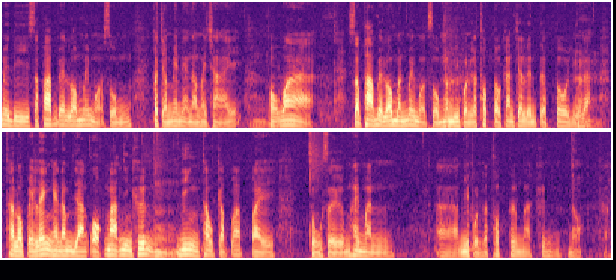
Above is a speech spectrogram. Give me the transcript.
ไม่ดี สภาพแวดล้อมไม่เหมาะสม ก็จะไม่แนะนำให้ใช้ เพราะว่าสภาพแวดล้อมมันไม่เหมาะสม มันมีผลกระทบต่อการเจริญเติบโตอยู่แล้ว ถ้าเราไปเร่งให้น้ำยางออกมากยิ่งขึ้นอืมยิ่งเท่ากับว่าไปส่งเสริมให้มันอ่ามีผลกระทบเพิ่มมากขึ้น เนาะครับ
